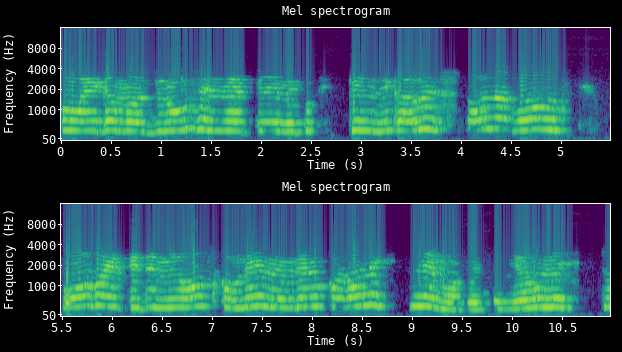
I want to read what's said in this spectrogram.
kolegama, druženje, kave, što nažalost u ovoj epidemiološko vrijeme, vrijeme korone ne možete, jer one su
